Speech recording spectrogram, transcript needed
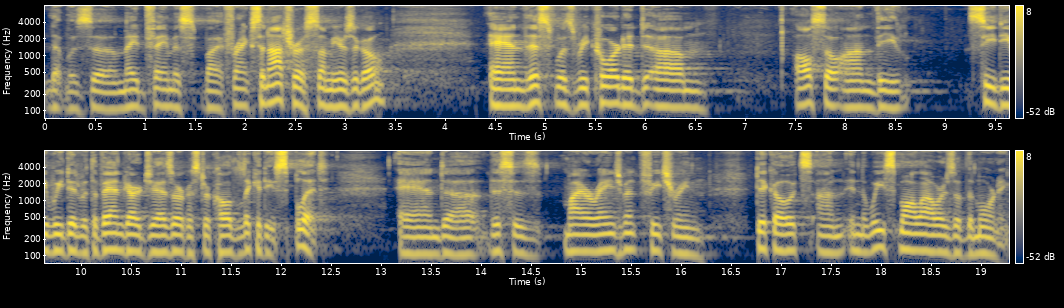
that was uh, made famous by Frank Sinatra some years ago. And this was recorded um, also on the CD we did with the Vanguard Jazz Orchestra called Lickety Split. And uh, this is my arrangement featuring Dick Oatts on In the Wee Small Hours of the Morning.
